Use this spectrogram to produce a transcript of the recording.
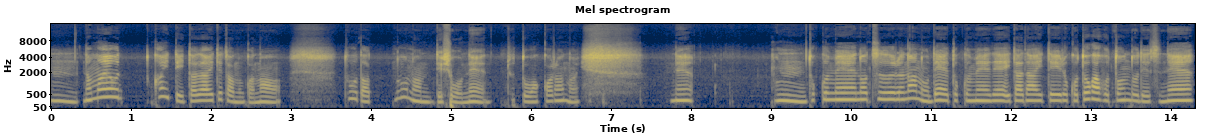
うん、名前を書いていただいてたのかなどうだ、どうなんでしょうね。ちょっとわからない。ね。うん、匿名のツールなので、匿名でいただいていることがほとんどですね。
